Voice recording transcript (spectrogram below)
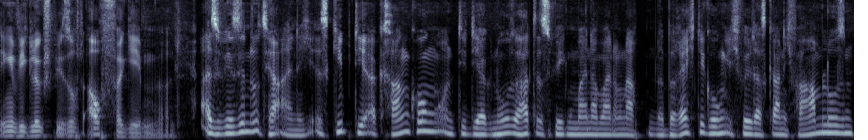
Dinge wie Glücksspielsucht auch vergeben wird. Also wir sind uns ja einig. Es gibt die Erkrankung und die Diagnose hat deswegen meiner Meinung nach eine Berechtigung. Ich will das gar nicht verharmlosen.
